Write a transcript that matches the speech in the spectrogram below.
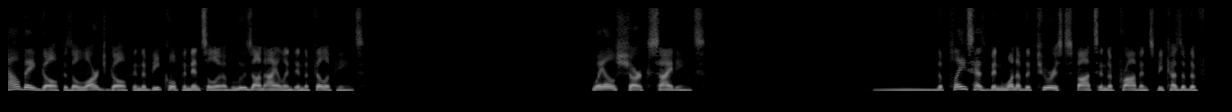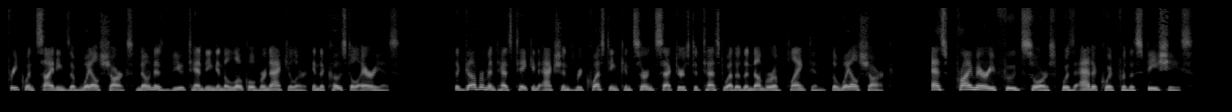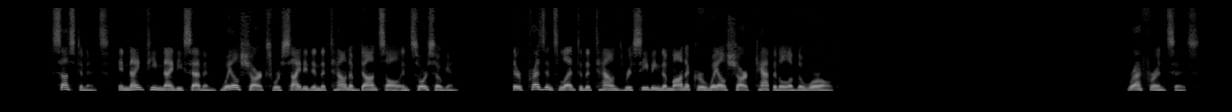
Albay Gulf is a large gulf in the Bicol Peninsula of Luzon Island in the Philippines. Whale shark sightings The place has been one of the tourist spots in the province because of the frequent sightings of whale sharks known as butanding in the local vernacular, in the coastal areas. The government has taken actions requesting concerned sectors to test whether the number of plankton, the whale shark's primary food source, was adequate for the species' sustenance. In 1997, whale sharks were sighted in the town of Donsol in Sorsogon. Their presence led to the towns receiving the moniker whale shark capital of the world. References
